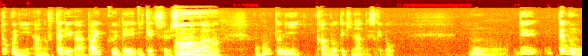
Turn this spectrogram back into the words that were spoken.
特にあの2人がバイクで二血するシーンとか、うんもう本当に感動的なんですけどもうででも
